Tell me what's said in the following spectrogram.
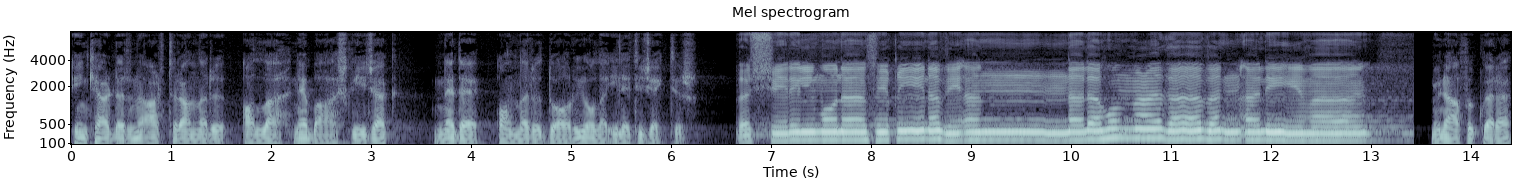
inkarlarını artıranları Allah ne bağışlayacak ne de onları doğru yola iletecektir. بشر المنافقين بان لهم عذابا اليما Münafıklara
